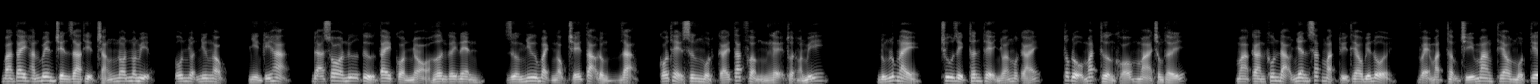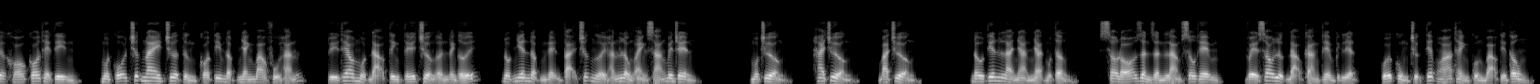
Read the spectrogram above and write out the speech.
Bàn tay hắn bên trên da thịt trắng non non mịn, ôn nhuận như ngọc, nhìn kỹ hạ, đã so nữ tử tay còn nhỏ hơn gây nên, dường như bạch ngọc chế tạo đồng dạng, có thể xưng một cái tác phẩm nghệ thuật hoàn mỹ. Đúng lúc này, chu dịch thân thể nhoáng một cái tốc độ mắt thường khó mà trông thấy. Mà càn khôn đạo nhân sắc mặt tùy theo biến đổi, vẻ mặt thậm chí mang theo một tia khó có thể tin, một cỗ trước nay chưa từng có tim đập nhanh bao phủ hắn, tùy theo một đạo tinh tế trưởng ấn đánh tới, đột nhiên đập nện tại trước người hắn lồng ánh sáng bên trên. Một trưởng, hai trưởng, ba trưởng. Đầu tiên là nhàn nhạt một tầng, sau đó dần dần làm sâu thêm, về sau lực đạo càng thêm kịch liệt, cuối cùng trực tiếp hóa thành cuồng bạo tiến công.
